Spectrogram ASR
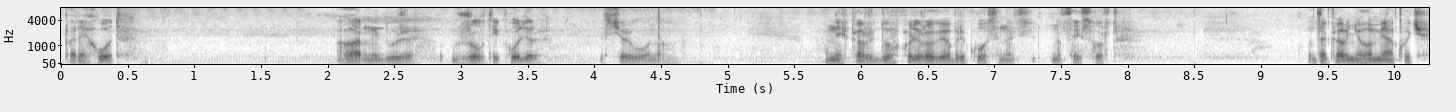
переход гарний дуже жовтий колір з червоного. У них кажуть двохкольорові абрикоси на, цей сорт. Отака в нього м'якоть.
